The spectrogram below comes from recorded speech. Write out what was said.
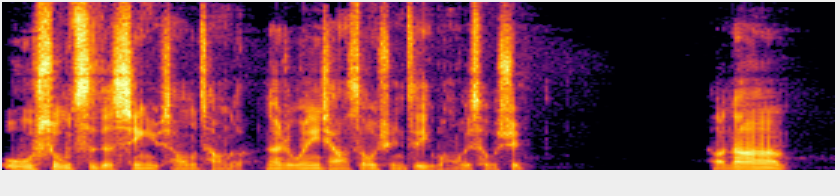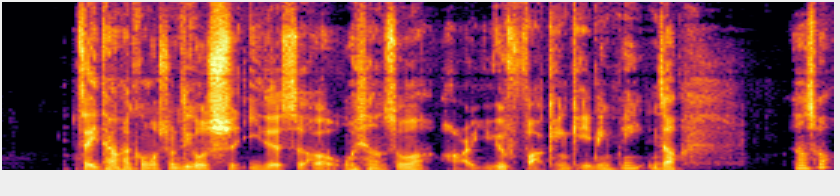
无数次的新宇商务舱了。那如果你想要搜寻，自己往回搜寻。好，那这一趟他跟我说六十一的时候，我想说，Are you fucking kidding me？你知道，他说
